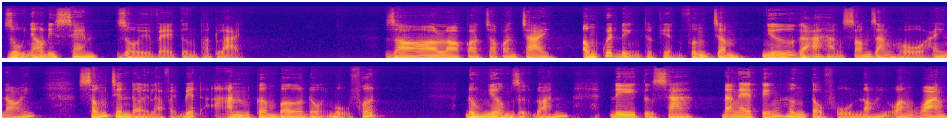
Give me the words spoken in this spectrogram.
rủ nhau đi xem rồi về tường thuật lại. Do lo con cho con trai, ông quyết định thực hiện phương châm như gã hàng xóm giang hồ hay nói. Sống trên đời là phải biết ăn cơm bơ đội mụ phớt. Đúng như ông dự đoán, đi từ xa đã nghe tiếng hưng tàu Phủ nói oang oang.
